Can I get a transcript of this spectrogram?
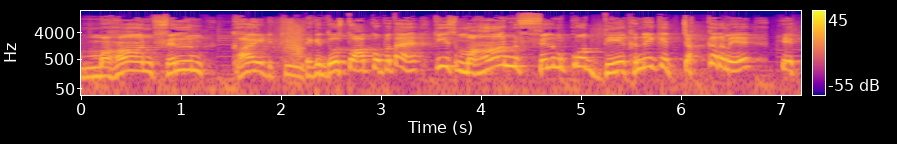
महान फ़िल्म गाइड की। लेकिन दोस्तों, आपको पता है कि इस महान फ़िल्म को देखने के चक्कर में एक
